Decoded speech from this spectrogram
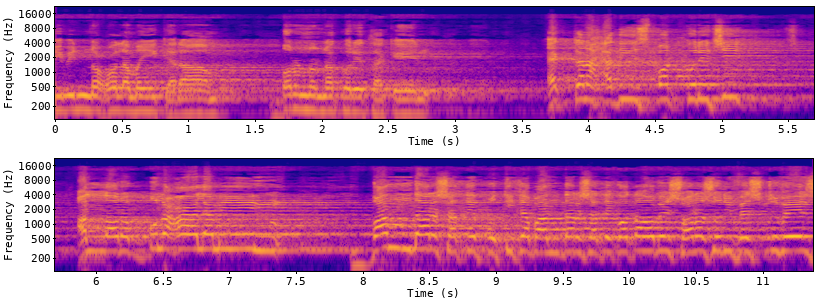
বিভিন্ন ওলামাই কেরাম বর্ণনা করে থাকেন। একখানা হাদিস পাঠ করেছি, আল্লাহ রব্বুল আলামিন বান্দার সাথে, প্রতিটা বান্দার সাথে কথা হবে, সরাসরি ফেস টু ফেস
